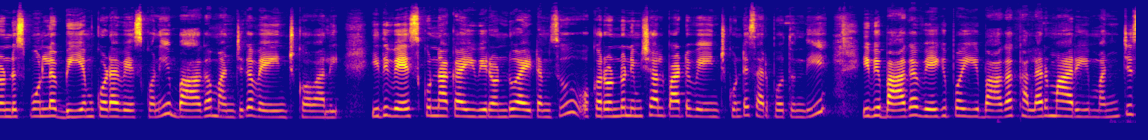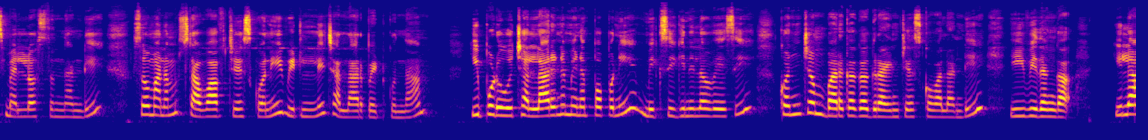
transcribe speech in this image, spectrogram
రెండు స్పూన్ల బియ్యం కూడా వేసుకొని బాగా మంచిగా వేయించుకోవాలి. ఇది వేసుకున్నాక ఇవి రెండు ఐటమ్స్ ఒక రెండు నిమిషాల పాటు వేయించుకుంటే సరిపోతుంది. ఇవి బాగా వేగిపోయి బాగా కలర్ మారి మంచి స్మెల్ వస్తుందండి. సో మనం స్టవ్ ఆఫ్ చేసుకొని వీటిని చల్లారి పెట్టుకుందాం. ఇప్పుడు చల్లారిన మినపప్పుని మిక్సీ గిన్నెలో వేసి కొంచెం బరకగా గ్రైండ్ చేసుకోవాలండి. ఈ విధంగా ఇలా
